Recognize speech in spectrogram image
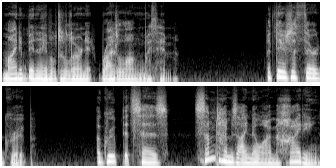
might have been able to learn it right along with him. But there's a third group, a group that says, sometimes I know I'm hiding,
